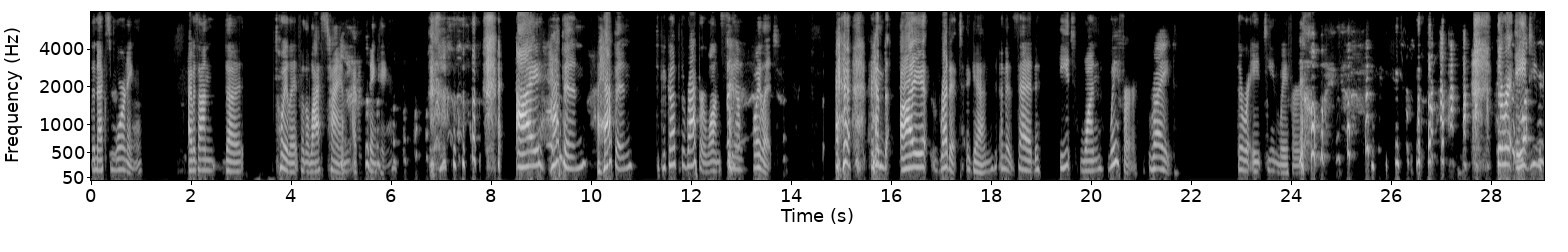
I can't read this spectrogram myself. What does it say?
the next morning I was on the toilet for the last time. I was thinking. I happen, I happen to pick up the wrapper while I'm sitting on the toilet. and I read it again and it said, eat one wafer. Right. There were 18 wafers. Oh my There were 18.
